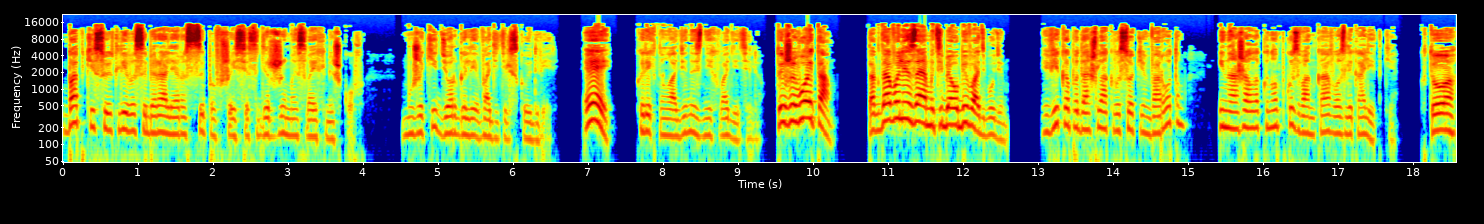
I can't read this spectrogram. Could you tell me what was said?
Бабки суетливо собирали рассыпавшееся содержимое своих мешков. Мужики дергали водительскую дверь. «Эй!» — крикнул один из них водителю. «Ты живой там? Тогда вылезай, мы тебя убивать будем!» Вика подошла к высоким воротам и нажала кнопку звонка возле калитки. «Кто?»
